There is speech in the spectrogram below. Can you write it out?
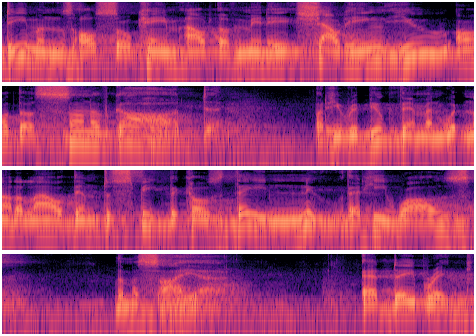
Demons also came out of many, shouting, You are the Son of God. But he rebuked them and would not allow them to speak because they knew that he was the Messiah. At daybreak,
